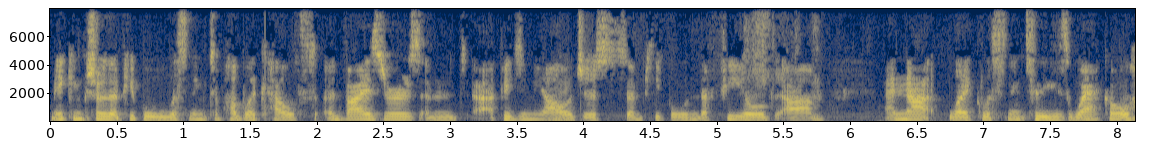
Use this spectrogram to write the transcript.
making sure that people were listening to public health advisors and epidemiologists right. and people in the field um, and not like listening to these wacko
